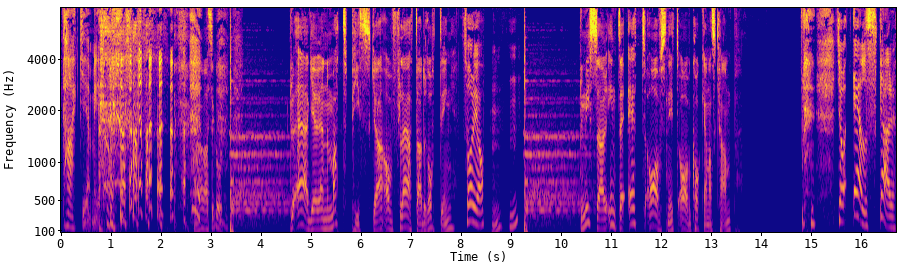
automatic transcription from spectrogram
Tack Emil. Ja, varsågod. Du äger en mattpiska av flätad rotting. Svar ja. Du missar inte ett avsnitt av Kockarnas kamp. Jag älskar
